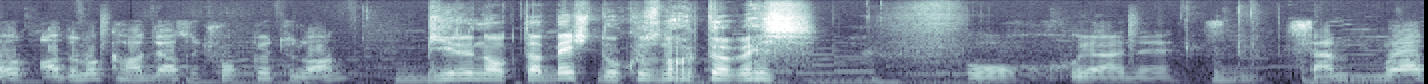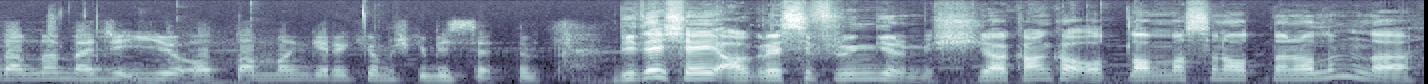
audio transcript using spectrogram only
Oğlum adamın KDA'sı çok kötü lan. 1.5 9.5. Oh yani. Sen bu adamdan bence iyi otlanman gerekiyormuş gibi hissettim. Bir de şey agresif rün girmiş. Ya kanka otlanmasına otlanalım da.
